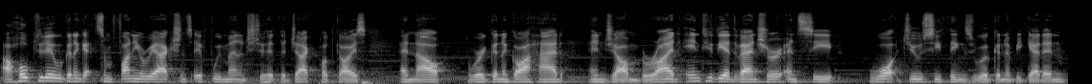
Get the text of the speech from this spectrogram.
I hope today we're going to get some funny reactions if we manage to hit the jackpot, guys. And now we're going to go ahead and jump right into the adventure and see what juicy things we're going to be getting.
